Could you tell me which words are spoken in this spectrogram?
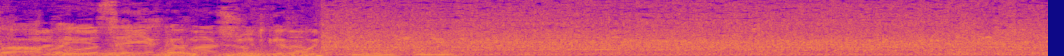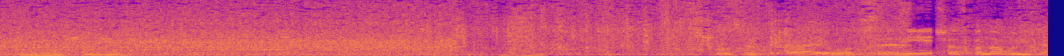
Так, це як маршрутки. Що, забирає оце? Ні. Зараз вона вийде.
